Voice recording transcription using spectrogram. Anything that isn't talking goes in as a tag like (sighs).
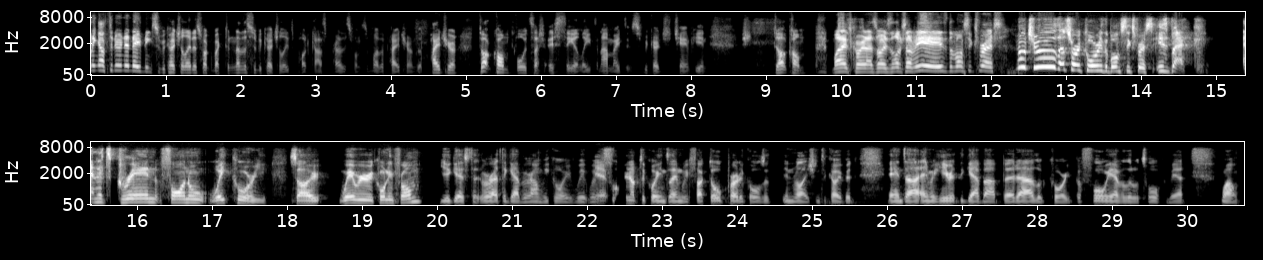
morning, afternoon, and evening, Supercoach Elites. Welcome back to another Supercoach Elites podcast, proudly sponsored by the Patreons at patreon.com forward slash SC Elite and our mates at supercoachchampion.com. My name's Corey, and as always, alongside me is the Bombs Express. True, true. That's right, Corey. The Bombs Express is back. And it's grand final week, Corey. So, where are we're recording from, you guessed it. We're at the Gabba, aren't we, Corey? We're, we're Yep. flying up to Queensland. We fucked all protocols in relation to COVID, and uh, and we're here at the Gabba. But uh, look, Corey, before we have a little talk about, well,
